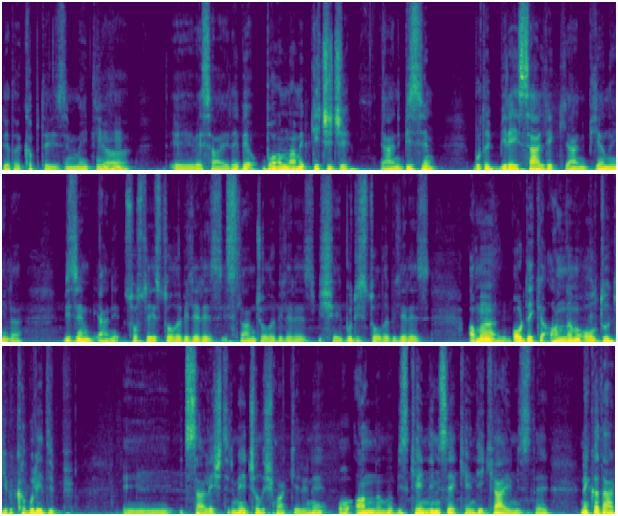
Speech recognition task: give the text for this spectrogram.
ya da kapitalizm, medya Hı hı. e, vesaire ve bu anlam hep geçici. Yani bizim burada bireysellik yani bir yanıyla bizim yani sosyalist olabiliriz, İslamcı olabiliriz, bir şey Budist olabiliriz. Ama Hı hı. oradaki anlamı olduğu gibi kabul edip e, içselleştirmeye çalışmak yerine o anlamı biz kendimize, kendi hikayemizde ne kadar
